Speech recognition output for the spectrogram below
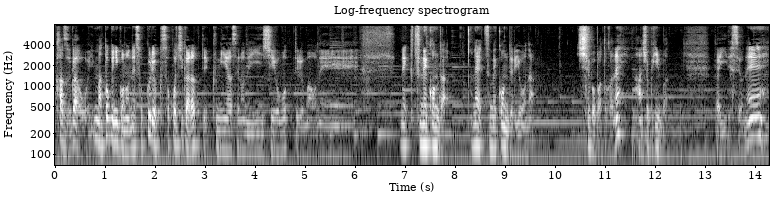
数が多い、まあ、特にこのね速力底力っていう組み合わせのね因子を持ってる馬をねね詰め込んだね詰め込んでるようなシボバとかね繁殖牝馬がいいですよね、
